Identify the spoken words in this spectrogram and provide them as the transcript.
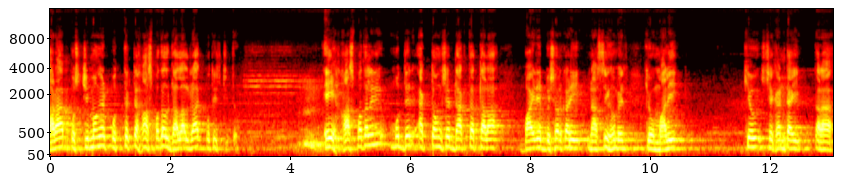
সারা পশ্চিমবঙ্গের প্রত্যেকটা হাসপাতাল দালাল রাজ প্রতিষ্ঠিত। এই হাসপাতালের মধ্যে একটা অংশের ডাক্তার তারা বাইরের বেসরকারি নার্সিংহোমের কেউ মালিক, কেউ সেখানটাই তারা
